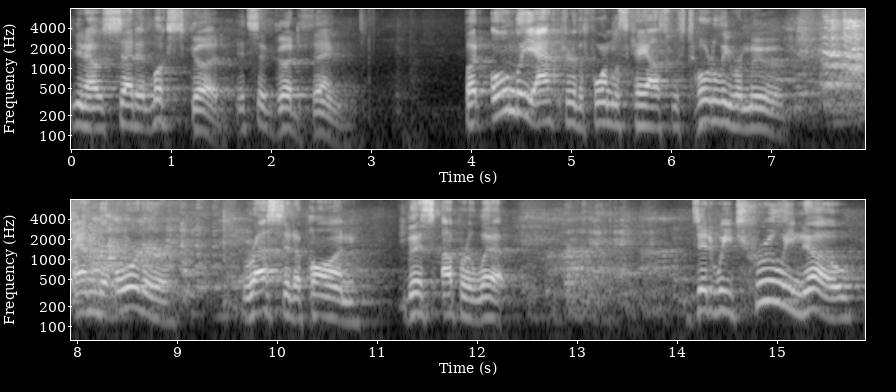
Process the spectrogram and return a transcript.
you know, said it looks good. It's a good thing. But only after the formless chaos was totally removed and the order rested upon this upper lip did we truly know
